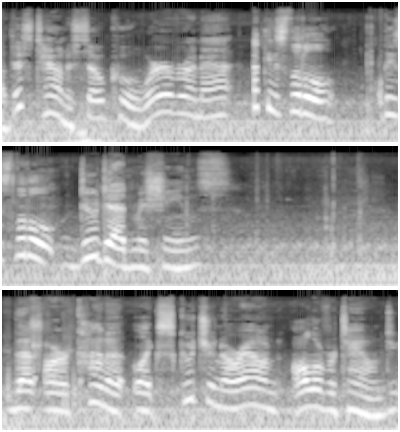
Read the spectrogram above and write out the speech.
Uh, this town is so cool. Wherever I'm at, got these little these little doodad machines that are kind of like scooching around all over town. Do,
